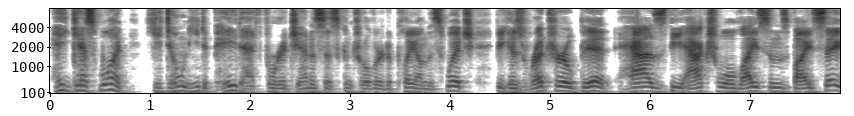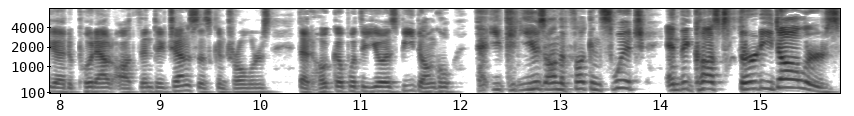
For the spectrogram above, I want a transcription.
hey, guess what? You don't need to pay that for a Genesis controller to play on the Switch because Retrobit has the actual license by Sega to put out authentic Genesis controllers that hook up with a USB dongle that you can use on the fucking Switch and they cost $30.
